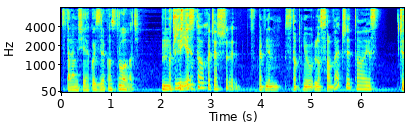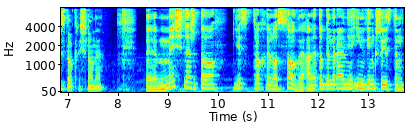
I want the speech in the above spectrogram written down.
staramy się jakoś zrekonstruować. Mm, Oczywiście... Czy jest to chociaż y, pewnym stopniu losowe, czy to jest czysto określone? Y, myślę, że to jest trochę losowe, ale to generalnie im większy jest ten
